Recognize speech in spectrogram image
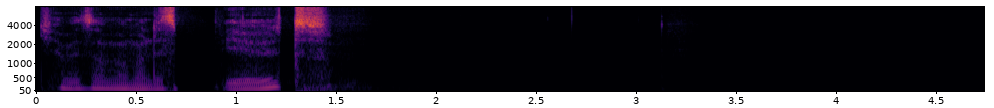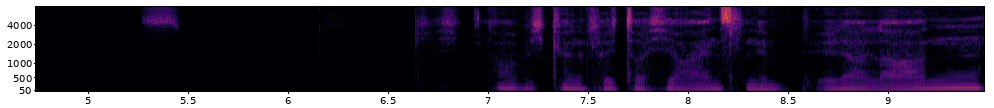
Ich habe jetzt einfach mal das Bild. Ich glaube, ich kann vielleicht auch hier einzelne Bilder laden.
